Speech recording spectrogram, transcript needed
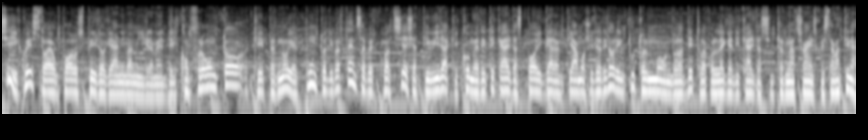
Sì, questo è un po' lo spirito che anima Migramed, il confronto che per noi è il punto di partenza per qualsiasi attività che come Rete Caritas poi garantiamo sui territori in tutto il mondo, l'ha detto la collega di Caritas Internazionale questa mattina,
